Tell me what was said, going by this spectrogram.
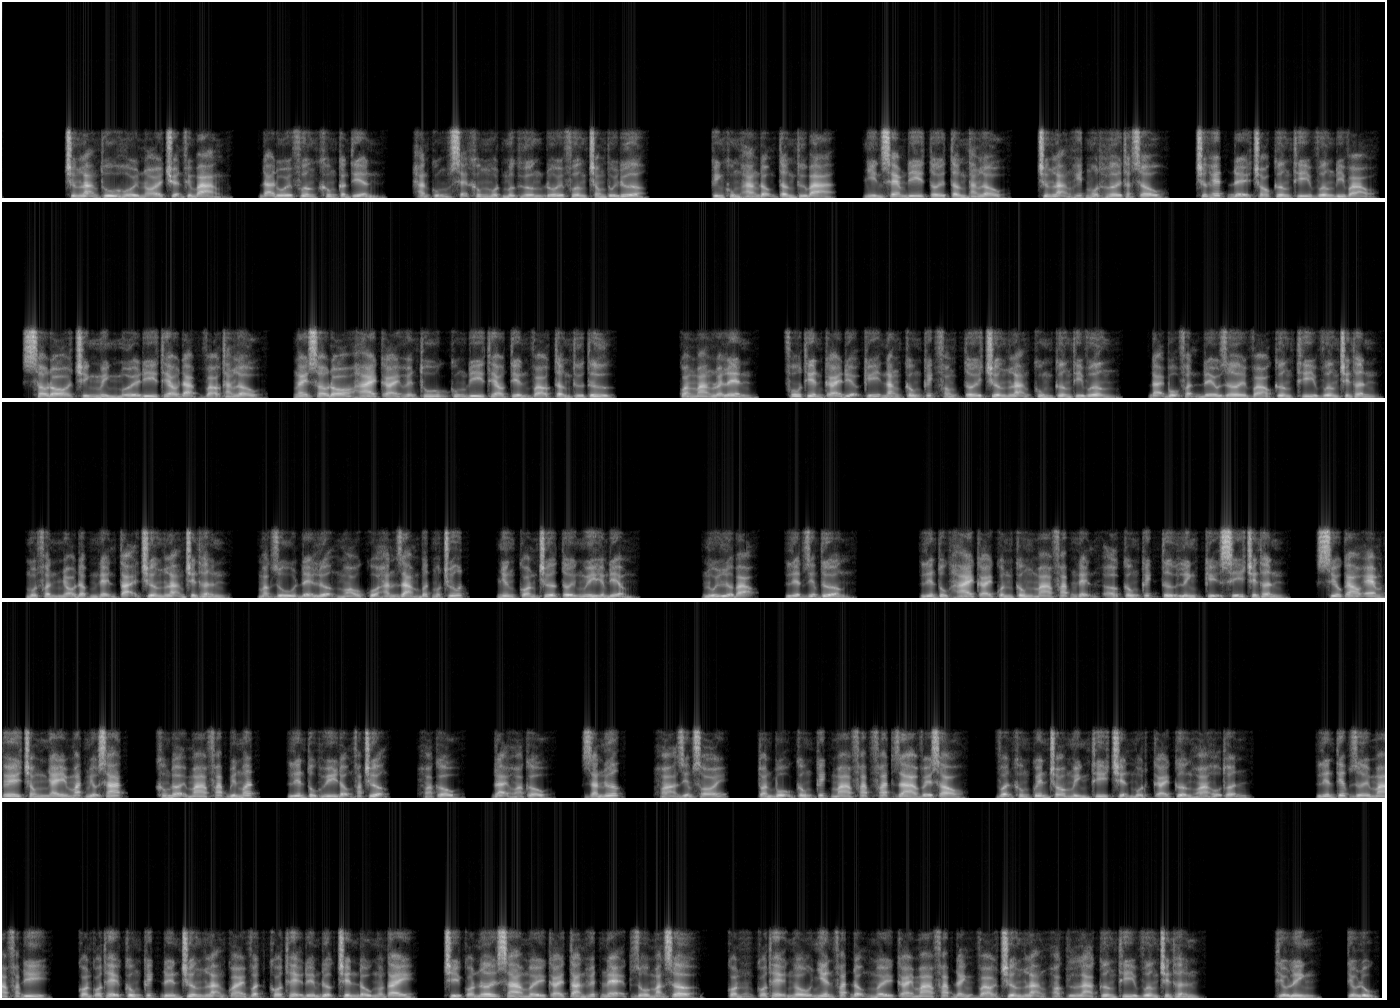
Trương Lãng thu hồi nói chuyện phía bảng, đã đối phương không cần tiền, hắn cũng sẽ không một mực hướng đối phương trong túi đưa. Kinh khủng hang động tầng thứ ba, nhìn xem đi tới tầng thang lầu, Trương Lãng hít một hơi thật sâu, trước hết để cho Cương Thi Vương đi vào, sau đó chính mình mới đi theo đạp vào thang lầu, ngay sau đó hai cái huyền thú cũng đi theo tiến vào tầng thứ tư. Quang mang lóe lên, phô thiên cái địa kỹ năng công kích phóng tới Trương Lãng cùng Cương Thi Vương, đại bộ phận đều rơi vào Cương Thi Vương trên thân, một phần nhỏ đập nện tại Trương Lãng trên thân, mặc dù để lượng máu của hắn giảm bớt một chút, nhưng còn chưa tới nguy hiểm điểm. Núi lửa bạo, liệt diễm tường. Liên tục hai cái quần công ma pháp nện ở công kích tử linh kỵ sĩ trên thân, siêu cao MP trong nháy mắt miểu sát, không đợi ma pháp biến mất, liên tục huy động pháp trượng, hỏa cầu, đại hỏa cầu, rắn nước, hỏa diễm sói, toàn bộ công kích ma pháp phát ra về sau, vẫn không quên cho mình thi triển một cái cường hóa hộ thuẫn. Liên tiếp dưới ma pháp đi, còn có thể công kích đến trương lãng quái vật có thể đếm được trên đầu ngón tay, chỉ có nơi xa mấy cái tàn huyết nẹ rồi mạn sơ, còn có thể ngẫu nhiên phát động mấy cái ma pháp đánh vào trương lãng hoặc là cường thi vương trên thân. Tiểu Linh, Tiểu Lục.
